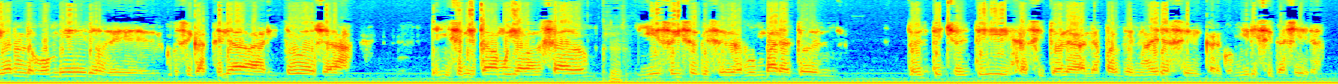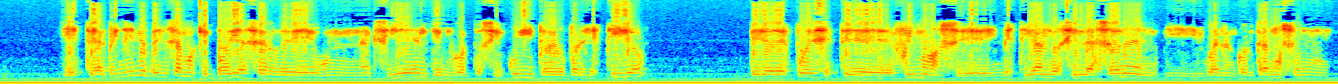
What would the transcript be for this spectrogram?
llegaron los bomberos del cruce Castelar y todo, ya el incendio estaba muy avanzado y eso hizo que se derrumbara todo el todo el techo de tejas y toda la, parte de madera se carcomiera y se cayera. Este, al principio pensamos que podía ser de un accidente, un cortocircuito, algo por el estilo, pero después este, fuimos eh, investigando así en la zona y bueno, encontramos un,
